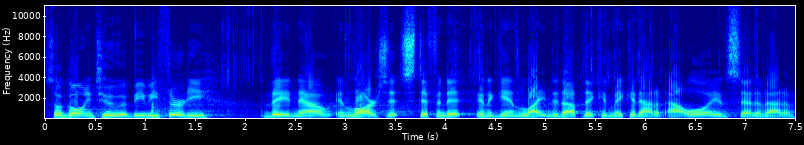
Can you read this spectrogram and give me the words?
So going to a BB30, they now enlarged it, stiffened it, and again lightened it up. They could make it out of alloy instead of out of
